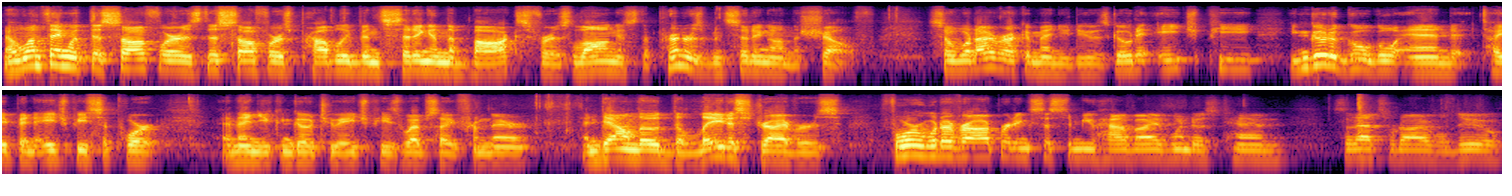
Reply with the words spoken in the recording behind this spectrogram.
Now one thing with this software is this software has probably been sitting in the box for as long as the printer's been sitting on the shelf. So what I recommend you do is go to HP, you can go to Google and type in HP support and then you can go to HP's website from there and download the latest drivers for whatever operating system you have. I have Windows 10, so that's what I will do.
